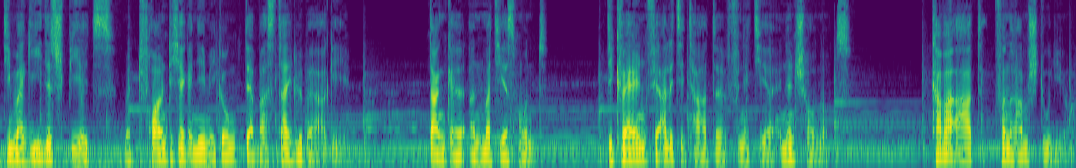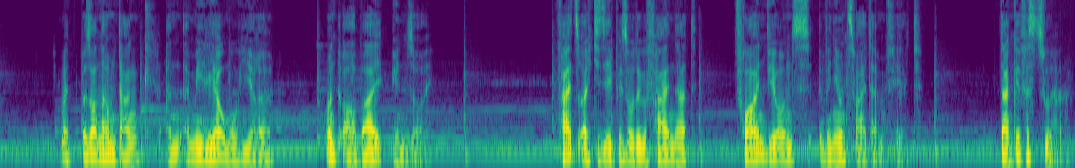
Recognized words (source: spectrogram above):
Die Magie des Spiels mit freundlicher Genehmigung der Bastei Lübbe AG. Danke an Matthias Mund. Die Quellen für alle Zitate findet ihr in den Shownotes. Coverart von Ram Studio. Mit besonderem Dank an Amelia Omohire und Orbay Ünsoy. Falls euch diese Episode gefallen hat, freuen wir uns, wenn ihr uns weiterempfehlt. Danke fürs Zuhören.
